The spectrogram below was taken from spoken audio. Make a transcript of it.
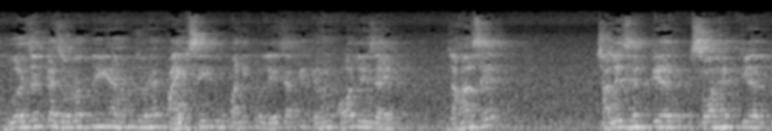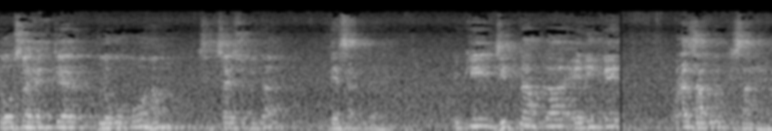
भूअर्जन का ज़रूरत नहीं है, हम जो है पाइप से ही वो पानी को ले जाके कहीं और ले जाए, जहाँ से 40 हेक्टेयर 100 हेक्टेयर 200 हेक्टेयर लोगों को हम सिंचाई सुविधा दे सकते हैं। क्योंकि जितना आपका एनिकेट बड़ा जागरूक किसान है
